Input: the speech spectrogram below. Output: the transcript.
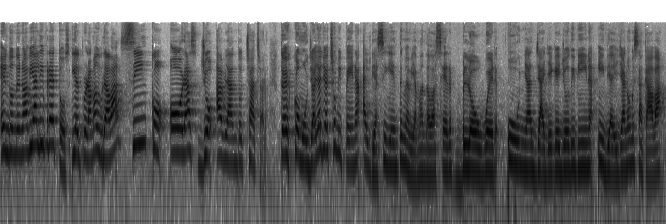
en donde no había libretos y el programa duraba cinco horas yo hablando cháchara. Entonces, como ya haya hecho mi pena, al día siguiente me había mandado a hacer blower, uñas, ya llegué yo divina y de ahí ya no me sacaba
